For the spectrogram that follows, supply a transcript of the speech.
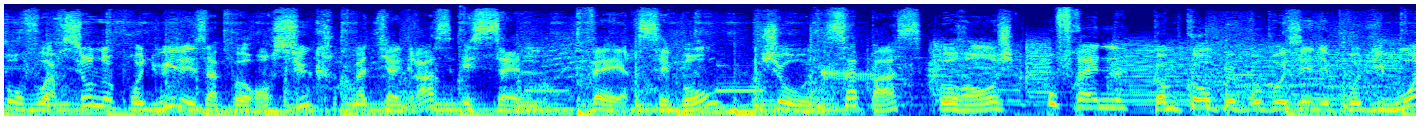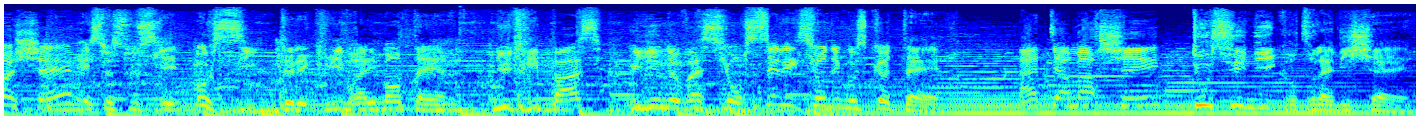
pour voir sur nos produits les apports en sucre, matière grasse et sel. Vert, c'est bon. Jaune, ça passe. Orange, on freine. Comme quoi on peut proposer des produits moins chers et se soucier aussi de l'équilibre alimentaire. NutriPass, une innovation sélection des mousquetaires. Intermarché, tous unis contre la vie chère.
